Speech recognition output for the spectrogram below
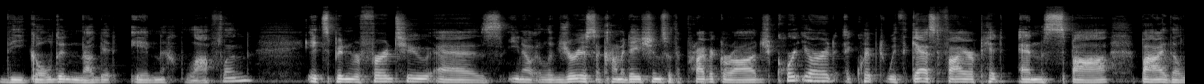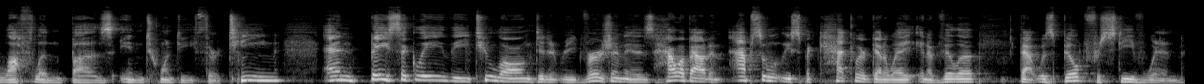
the Golden Nugget in Laughlin. It's been referred to as, you know, luxurious accommodations with a private garage, courtyard equipped with guest fire pit and spa by the Laughlin Buzz in 2013. And basically, the too long didn't read version is how about an absolutely spectacular getaway in a villa that was built for Steve Wynn?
